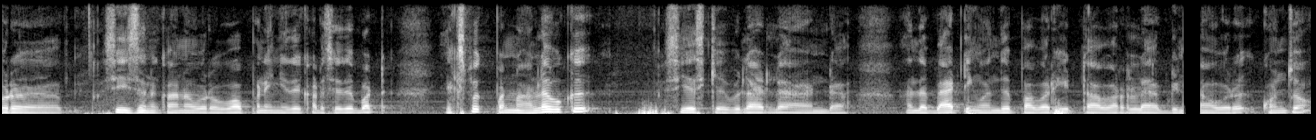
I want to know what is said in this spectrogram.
ஒரு சீசனுக்கான ஒரு ஓப்பனிங் இது கிடச்சிது. பட் எக்ஸ்பெக்ட் பண்ண அளவுக்கு சிஎஸ்கே விளையாடல அண்ட் அந்த பேட்டிங் வந்து பவர் ஹிட்டாக வரல அப்படின்னா ஒரு கொஞ்சம்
